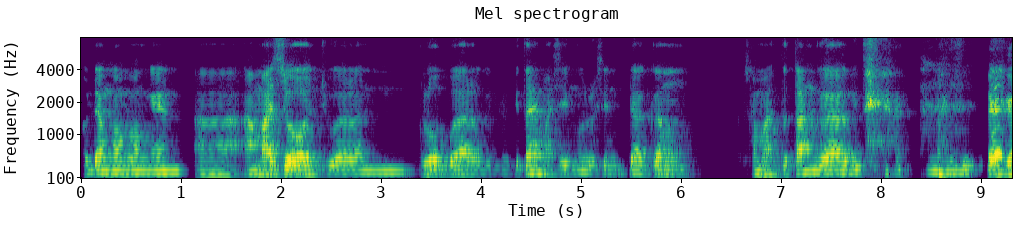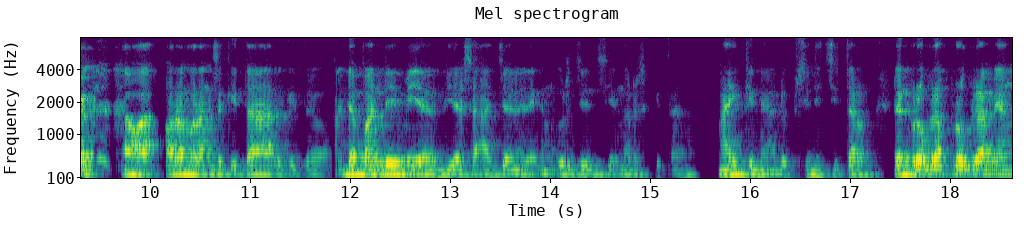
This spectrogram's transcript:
udah ngomongin uh, Amazon jualan global gitu kita masih ngurusin dagang sama tetangga gitu dagang sama orang-orang sekitar gitu. Ada pandemi ya biasa aja. Nah, ini kan urgensi yang harus kita naikin ya adopsi digital. Dan program-program yang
